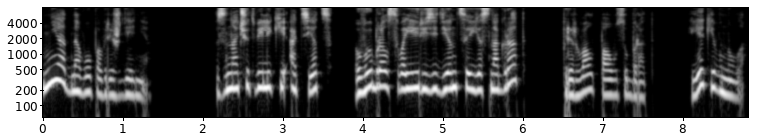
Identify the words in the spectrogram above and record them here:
ни одного повреждения. «Значит, великий отец выбрал своей резиденцией Ясноград?» — прервал паузу брат. Я кивнула.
